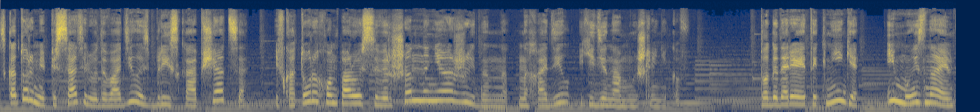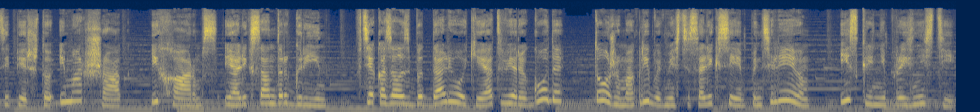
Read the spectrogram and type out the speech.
с которыми писателю доводилось близко общаться и в которых он порой совершенно неожиданно находил единомышленников. Благодаря этой книге и мы знаем теперь, что и Маршак, и Хармс, и Александр Грин в те, казалось бы, далекие от веры годы тоже могли бы вместе с Алексеем Пантелеевым искренне произнести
